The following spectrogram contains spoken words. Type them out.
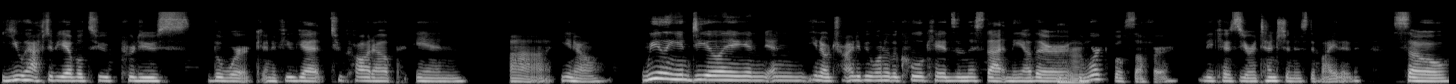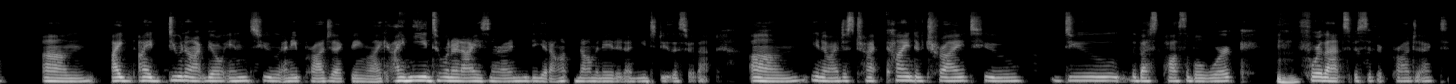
you have to be able to produce the work. And if you get too caught up in, uh, you know, wheeling and dealing and and you know trying to be one of the cool kids and this that and the other the Mhm. work will suffer because your attention is divided. So um i i do not go into any project being like i need to win an eisner. I need to get nominated. I need to do this or that. Um you know i just try kind of try to do the best possible work Mhm. for that specific project.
